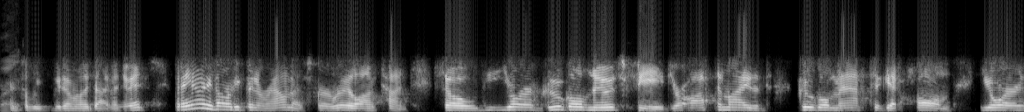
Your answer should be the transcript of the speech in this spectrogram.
right. and so we, we don't really dive into it. But AI has already been around us for a really long time. So your Google News feed, your optimized Google Map to get home, your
